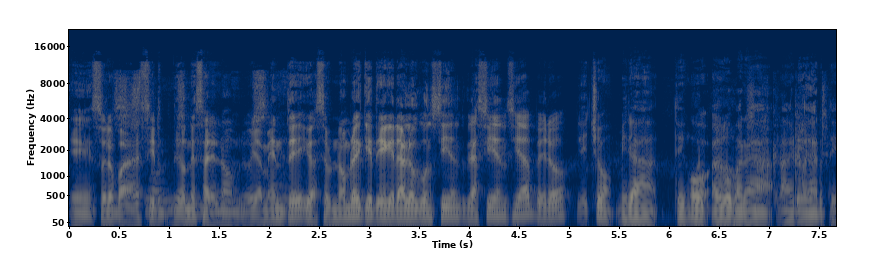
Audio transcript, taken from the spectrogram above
Eh, solo para decir de dónde sale el nombre. Obviamente iba a ser un nombre que tiene que ver algo con la ciencia, pero De hecho, mira, tengo algo para agregarte.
